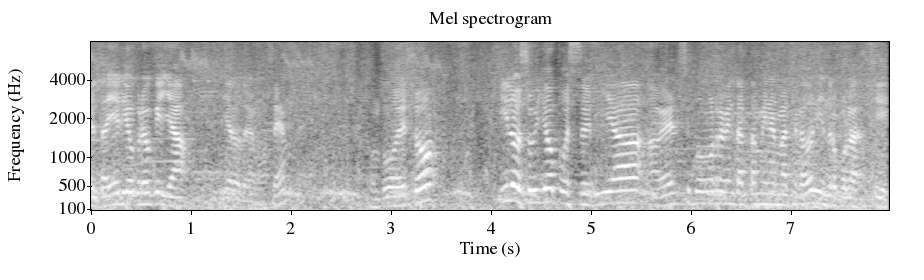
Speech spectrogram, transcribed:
El taller yo creo que ya Ya lo tenemos, ¿eh? Con todo eso y lo suyo pues sería A ver si podemos reventar también el machacador y entro por la... Sí,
